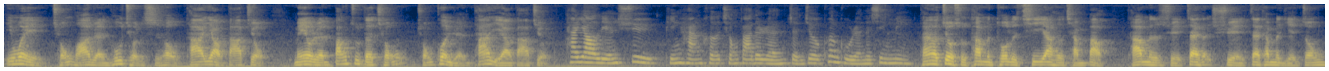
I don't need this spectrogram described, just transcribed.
因为穷乏人呼求的时候，他要搭救；没有人帮助的穷穷困人，他也要搭救。他要怜恤贫寒和穷乏的人，拯救困苦人的性命。他要救赎他们脱了欺压和强暴，他们的血在血在他们眼中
